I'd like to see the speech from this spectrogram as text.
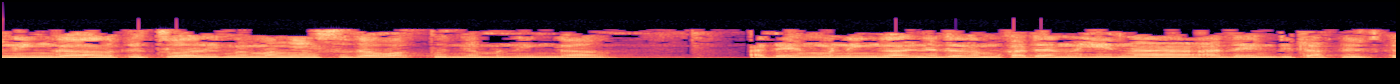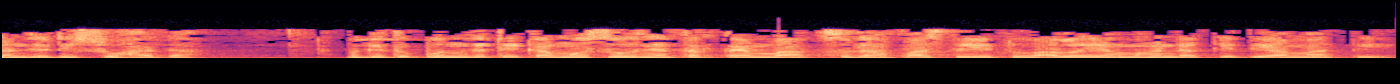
meninggal kecuali memang yang sudah waktunya meninggal ada yang meninggalnya dalam keadaan hina, ada yang ditakdirkan jadi suhada. Begitupun ketika musuhnya tertembak, sudah pasti itu Allah yang menghendaki dia mati.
